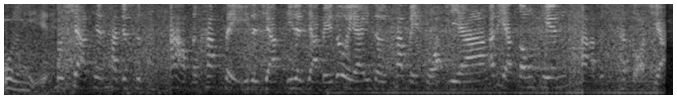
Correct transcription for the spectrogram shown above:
问题。夏天它就是啊，的较细，伊就食，伊就食袂落呀，伊就较袂大只啊。啊，你啊冬天啊，就是较大只。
